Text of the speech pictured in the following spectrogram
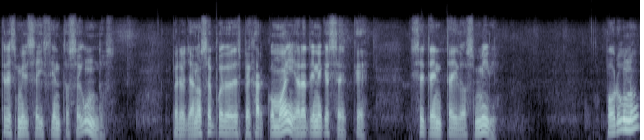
3600 segundos. Pero ya no se puede despejar como ahí. Ahora tiene que ser que 72.000 por 1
